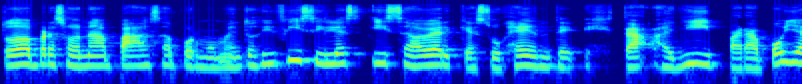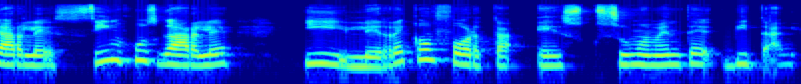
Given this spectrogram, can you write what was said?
Toda persona pasa por momentos difíciles y saber que su gente está allí para apoyarle sin juzgarle y le reconforta es sumamente vital.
